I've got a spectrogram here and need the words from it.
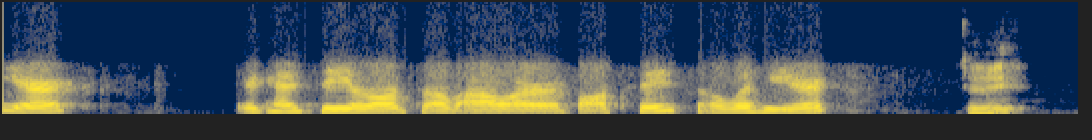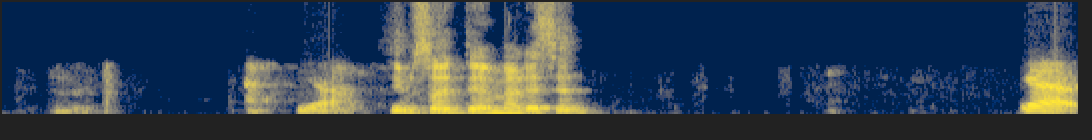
Here, you can see lots of our boxes over here. Okay. Yeah, Seems like they're medicine. yeah.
